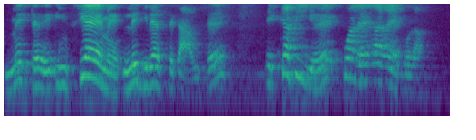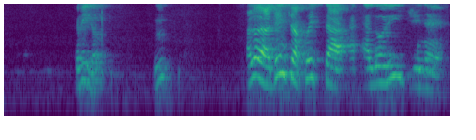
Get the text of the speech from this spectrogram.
mettere insieme le diverse cause e capire qual è la regola. Capito? Mm? Allora, dentro a questa, all'origine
